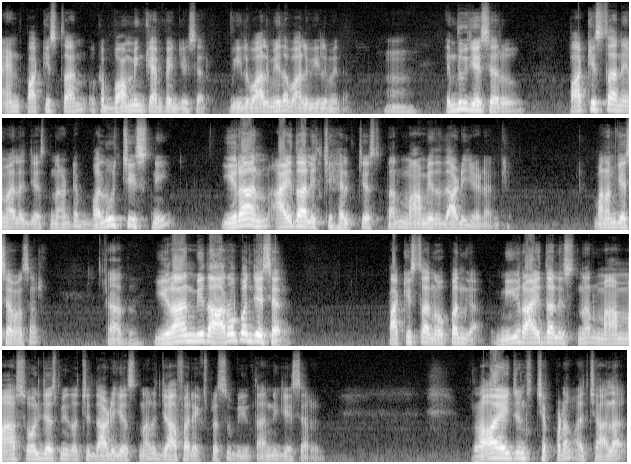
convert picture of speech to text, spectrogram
అండ్ పాకిస్తాన్ ఒక బాంబింగ్ క్యాంపెయిన్ చేశారు. వీళ్ళు వాళ్ళ మీద వాళ్ళ వీళ్ళ మీద. ఎందుకు చేశారు? పాకిస్తాన్ ఏం అలర్ట్ చేస్తున్నారు అంటే బలూచిస్ని ఇరాన్ ఆయుధాలు ఇచ్చి హెల్ప్ చేస్తున్నారు మా మీద దాడి చేయడానికి. మనం చేసామా సార్? కాదు. ఇరాన్ మీద ఆరోపణ చేశారు. పాకిస్తాన్ ఓపెన్గా. మీరు ఆయుధాలు ఇస్తున్నారు మా మా సోల్జర్స్ మీద వచ్చి దాడి చేస్తున్నారు జాఫర్ ఎక్స్ప్రెస్ మిగతా అన్ని చేశారు. రా ఏజెంట్స్ చెప్పడం అది చాలా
